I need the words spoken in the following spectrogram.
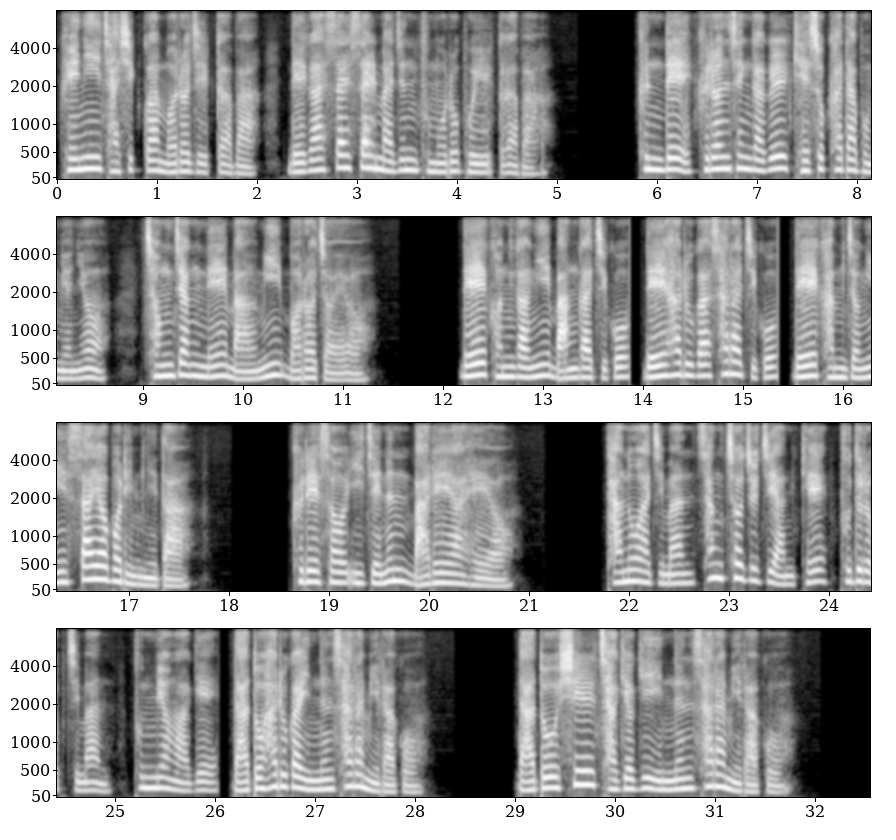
괜히 자식과 멀어질까봐, 내가 쌀쌀 맞은 부모로 보일까봐. 근데 그런 생각을 계속하다 보면요. 정작 내 마음이 멀어져요. 내 건강이 망가지고 내 하루가 사라지고 내 감정이 쌓여버립니다. 그래서 이제는 말해야 해요. 단호하지만 상처 주지 않게 부드럽지만 분명하게 나도 하루가 있는 사람이라고. 나도 쉴 자격이 있는 사람이라고.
